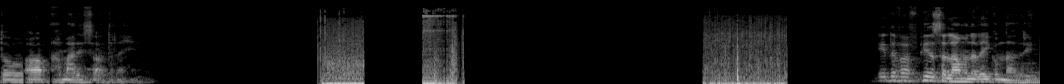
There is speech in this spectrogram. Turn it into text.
تو آپ ہمارے ساتھ رہیں۔ ایک دفعہ پھر السلام علیکم ناظرین۔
